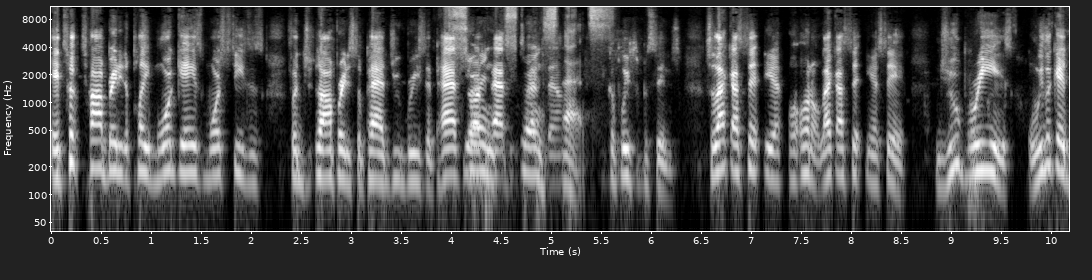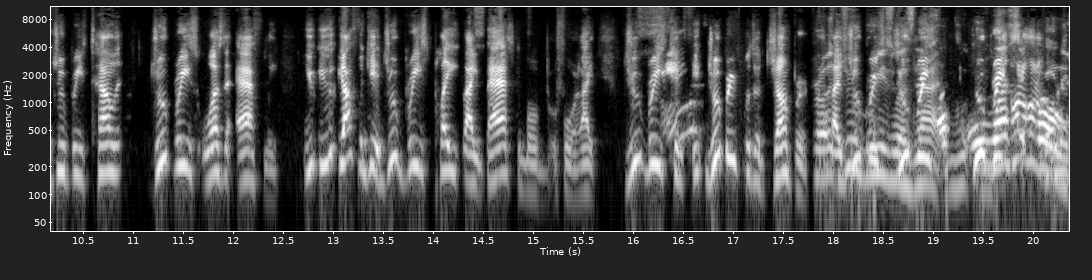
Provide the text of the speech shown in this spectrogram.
It took Tom Brady to play more games, more seasons for Tom Brady to pass Drew Brees and pass yards, pass passing touchdowns, completion percentage. So, like I said, yeah, hold on. Like I said, yeah, said Drew Brees. When we look at Drew Brees' talent, Drew Brees was an athlete. You, you y'all forget Drew Brees played like basketball before. Like Drew Brees, can, Drew Brees was a jumper. Bro, like Drew, Drew Brees, Drew Brees, not, Drew Brees. Hold on, hold on.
